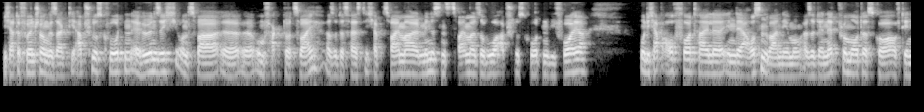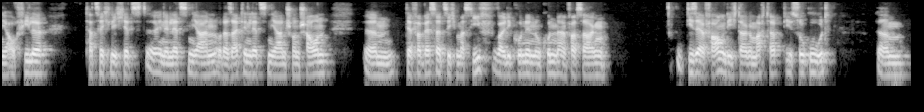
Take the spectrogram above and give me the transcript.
ich hatte vorhin schon gesagt, die Abschlussquoten erhöhen sich und zwar äh, um Faktor zwei. Also das heißt, ich habe zweimal, mindestens zweimal so hohe Abschlussquoten wie vorher. Und ich habe auch Vorteile in der Außenwahrnehmung, also der Net Promoter Score, auf den ja auch viele tatsächlich jetzt äh, in den letzten Jahren oder seit den letzten Jahren schon schauen. Ähm, der verbessert sich massiv, weil die Kundinnen und Kunden einfach sagen, diese Erfahrung, die ich da gemacht habe, die ist so gut, ähm,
